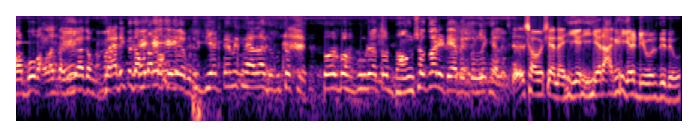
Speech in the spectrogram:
আমার বউ ভালো লাগবে বিয়া যাব বিয়া দেখতে যাব না তখন তুই বিয়ের টাইমে খেলা দেবো তো তোর বহুরা তোর ধ্বংস করে এটা বের করলে খেলে। সমস্যা নাই হিয়ার আগে হিয়ার ডিভোর্স দিয়ে দেবো।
